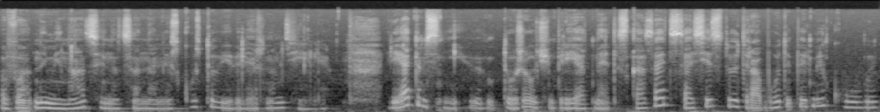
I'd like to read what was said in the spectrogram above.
в номинации «Национальное искусство в ювелирном деле». Рядом с ней, тоже очень приятно это сказать, соседствуют работы Пермяковой,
